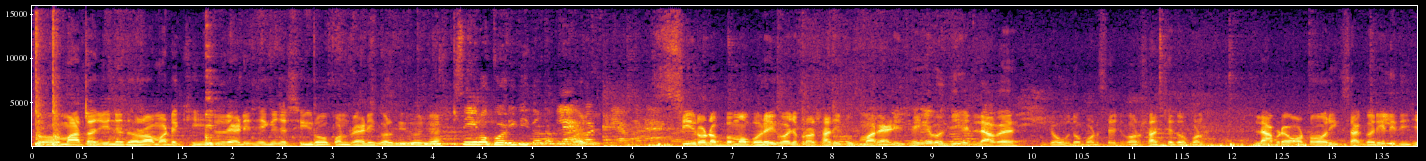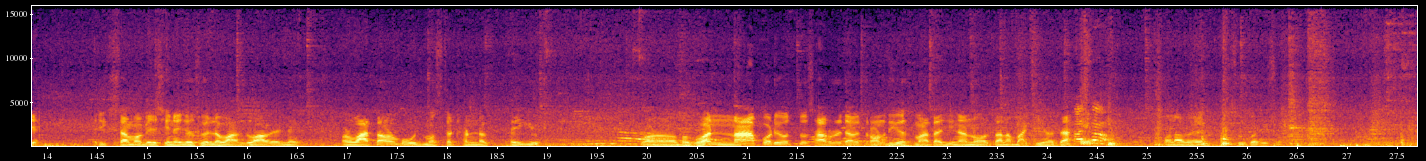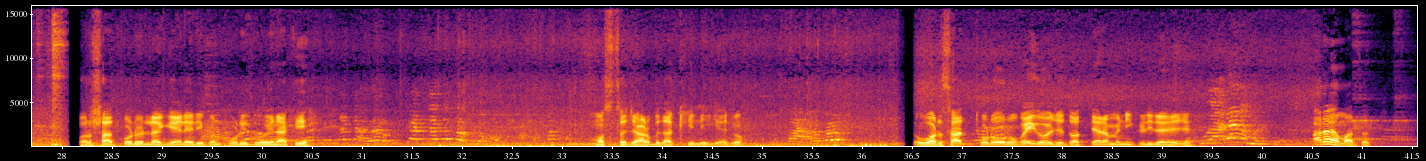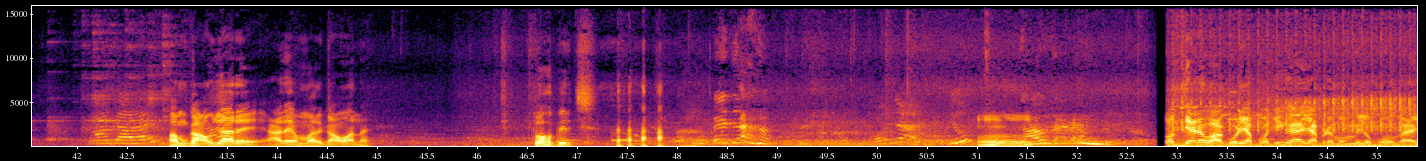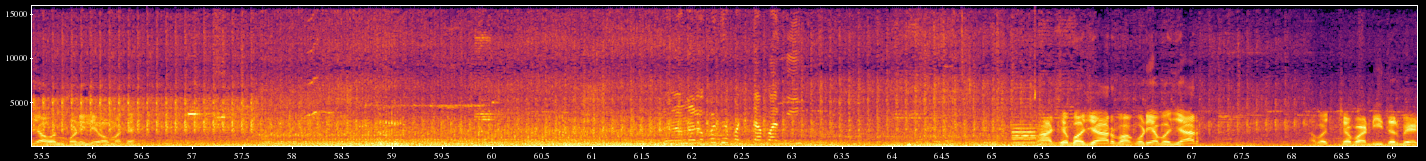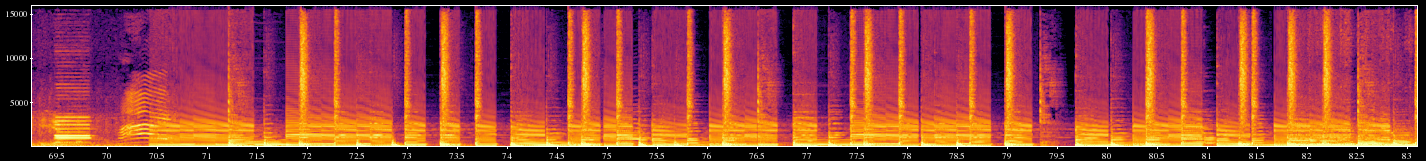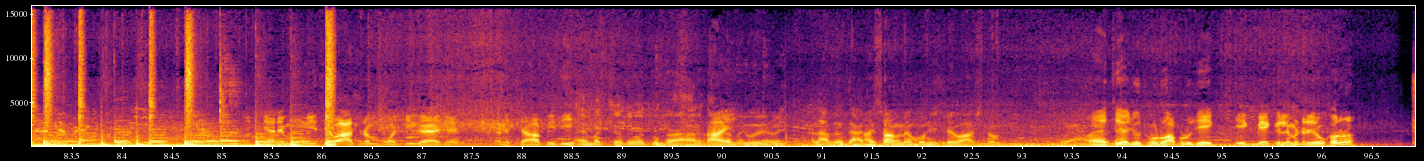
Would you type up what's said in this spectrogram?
તો માતાજીને ધરવા માટે ખીર રેડી થઈ ગઈ છે શીરો પણ રેડી કરી દીધો છે. શીરો ભરી દીધો શીરો ડબ્બામાં ભરાઈ ગયો છે પ્રસાદી ટૂંકમાં રેડી થઈ ગઈ બધી એટલે હવે જવું તો પડશે જ વરસાદ છે તો પણ. એટલે આપણે ઓટો રિક્ષા કરી લીધી છે. રિક્ષામાં બેસીને જશું એટલે વાંધો આવે નહીં. પણ વાતાવરણ બહુ જ મસ્ત ઠંડક થઈ ગયું. પણ ભગવાન ના પડ્યો તો સારું રહેતા. હવે ત્રણ દિવસ માતાજીના નોરતાના બાકી હતા. પણ હવે શું કરીશું? વરસાદ પડ્યો એટલે ગેલેરી પણ થોડી ધોઈ નાખી. મસ્ત ઝાડ બધા ખીલી ગયા જો. તો વરસાદ થોડો રોકાઈ ગયો છે તો અત્યારે અમે નીકળી રહ્યા છે અરે અમારે તો. હમ ગાંવ જા રે. અરે અમારે ગાંવ આના. તો ફિર તો અત્યારે વાઘોડિયા પહોંચી ગયા છે. આપણે મમ્મી લોકો ગયા છે હવન પાણી લેવા માટે. આ છે બજાર, વાઘોડિયા બજાર. આ બચ્ચા પાર્ટી ઇધર બેઠી છે અંદર. આશ્રમ પહોંચી ગયા છે અને ચા પીધી સામે મુનિશ સેવા આશ્રમ. અહીંયાથી હજુ થોડું આપણું છે એક એક બે કિલોમીટર જેવું ખરું ને?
